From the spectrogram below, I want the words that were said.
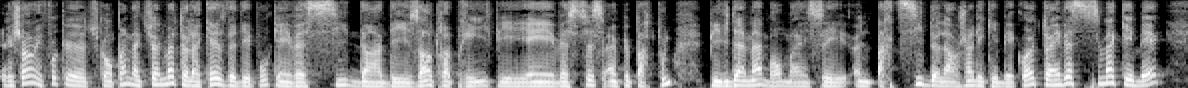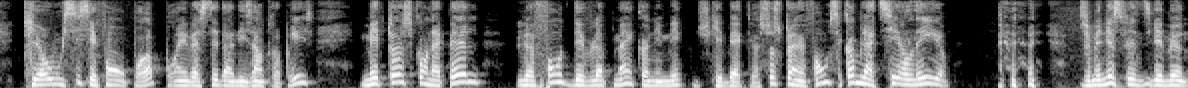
Richard, il faut que tu comprennes, actuellement, tu as la Caisse de dépôt qui investit dans des entreprises, puis investissent un peu partout. Puis évidemment, bon, ben c'est une partie de l'argent des Québécois. Tu as Investissement Québec qui a aussi ses fonds propres pour investir dans des entreprises. Mais tu as ce qu'on appelle le Fonds de développement économique du Québec. Là. Ça, c'est un fonds, c'est comme la tirelire du ministre Fitzgibbon.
